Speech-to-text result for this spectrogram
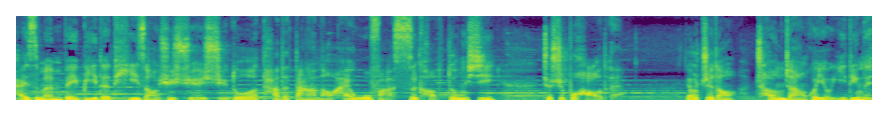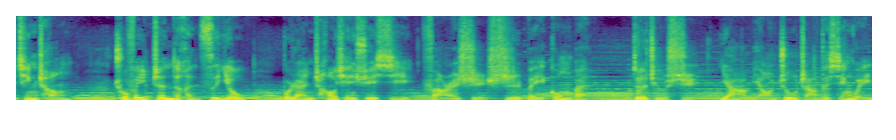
孩子们被逼得提早去学许多他的大脑还无法思考的东西，这是不好的。要知道，成长会有一定的进程，除非真的很资优，不然超前学习反而是事倍功半，这就是揠苗助长的行为。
